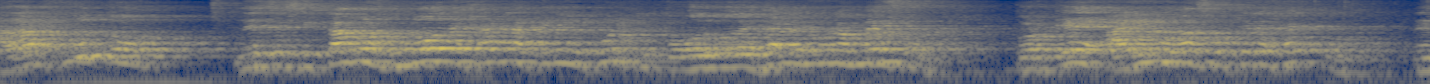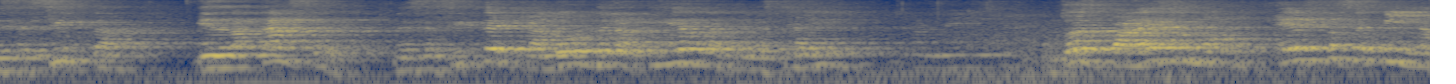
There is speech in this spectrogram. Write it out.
a dar fruto, necesitamos no dejarla aquí en el púlpito o dejarla en una mesa. ¿Por qué? Ahí no va a surtir efecto. Necesita hidratarse, necesita el calor de la tierra que esté ahí. Entonces, para eso, esta semilla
